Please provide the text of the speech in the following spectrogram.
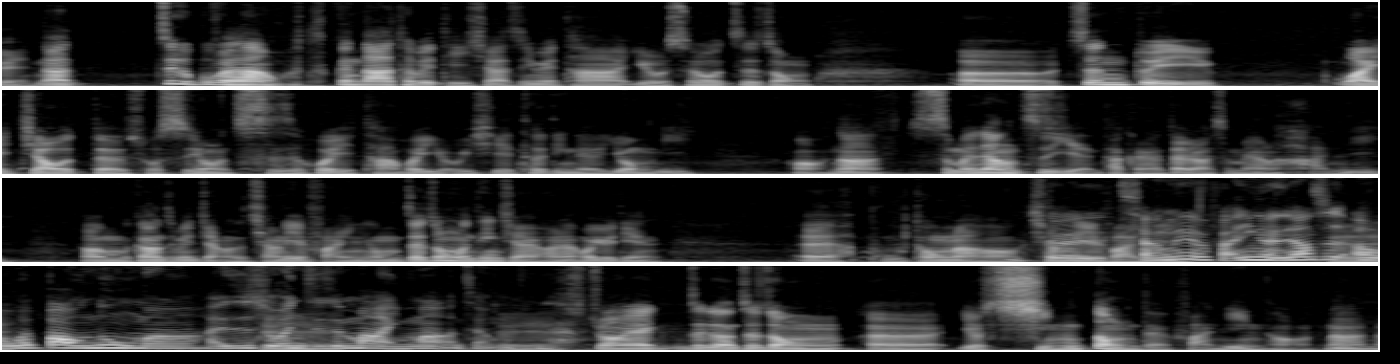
对，那这个部分上跟大家特别提一下，是因为它有时候这种呃针对外交的所使用的词汇，它会有一些特定的用意哦，那什么样字眼，它可能代表什么样的含义？然后我们刚刚这边讲的是强烈反应，我们在中文听起来好像会有点，呃，普通了哈。强烈反应，强烈反应很像是啊，我会暴怒吗？还是说你只是骂一骂这样子？对，strong 这个这种呃有行动的反应哈，那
